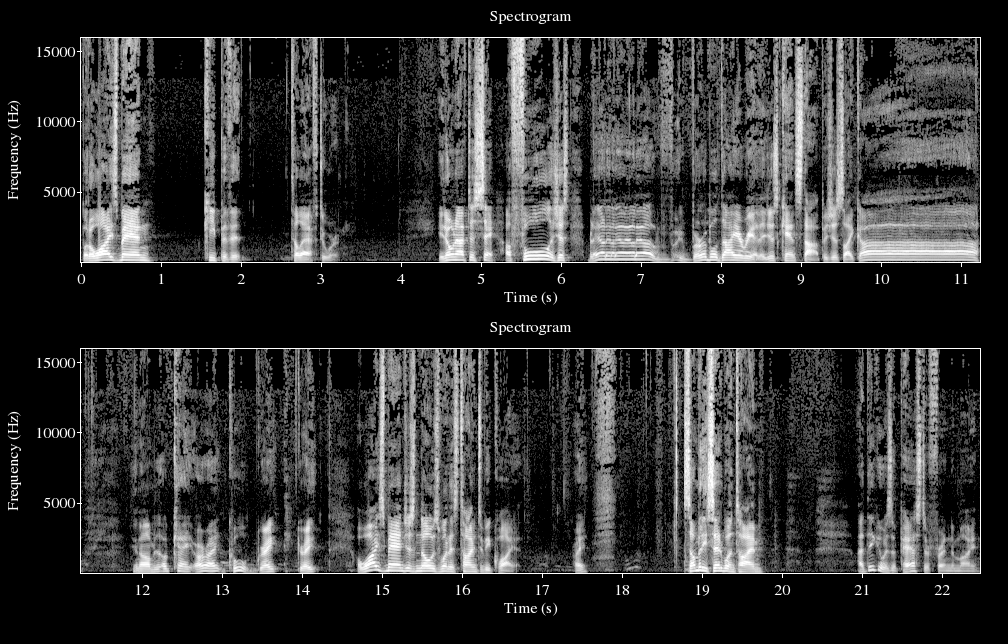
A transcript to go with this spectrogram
but a wise man keepeth it till afterward. You don't have to say. A fool is just blah, blah, blah, verbal diarrhea. They just can't stop. It's just like, ah. You know, I'm, okay, all right, cool, great, great. A wise man just knows when it's time to be quiet, right? Somebody said one time, I think it was a pastor friend of mine.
